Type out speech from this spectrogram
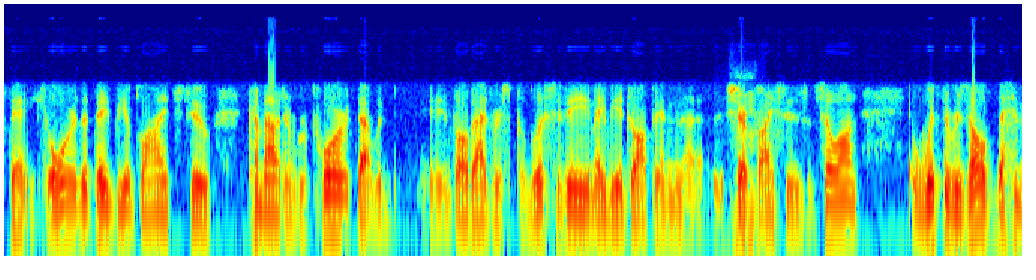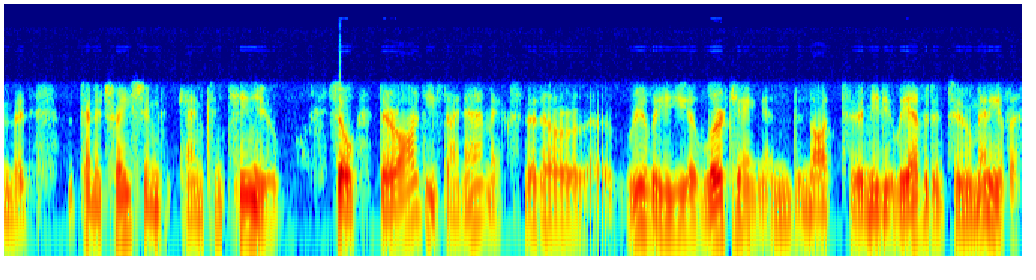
stake, or that they'd be obliged to come out and report. That would involve adverse publicity, maybe a drop in uh, share mm. prices, and so on. With the result then that penetration can continue So there are these dynamics that are uh, really lurking and not immediately evident to many of us.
